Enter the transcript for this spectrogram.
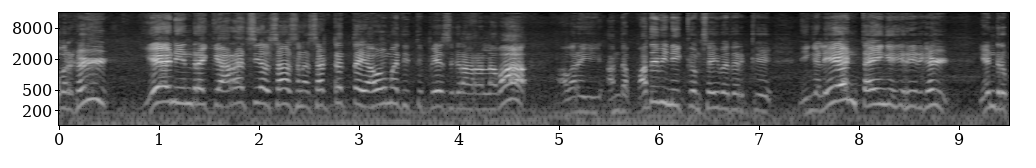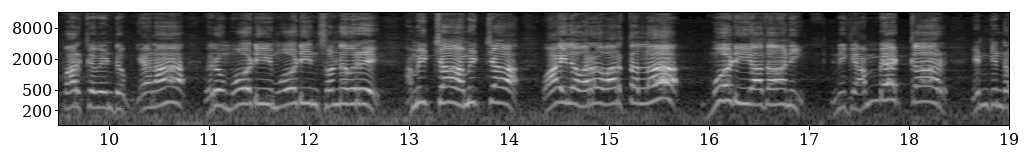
அவர்கள் ஏன் இன்றைக்கு அரசியல் சாசன சட்டத்தை அவமதித்து பேசுகிறார் அல்லவா? அவரை அந்த பதவி நீக்கம் செய்வதற்கு நீங்கள் ஏன் தயங்குகிறீர்கள் என்று பார்க்க வேண்டும். ஏன்னா வெறும் மோடி மோடின்னு சொன்னவர் அமித்ஷா அமித்ஷா வாயில வர்ற வார்த்தைலாம் மோடி அதானி. இன்னைக்கு அம்பேத்கர் என்கின்ற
